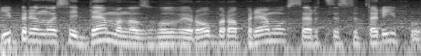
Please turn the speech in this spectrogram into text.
І переносять демона з голови робера прямо в серце Сетаріфу.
